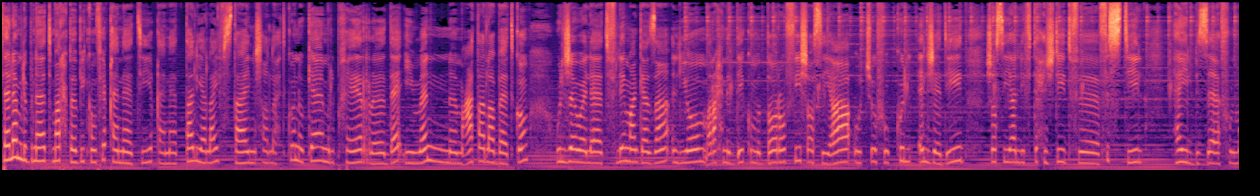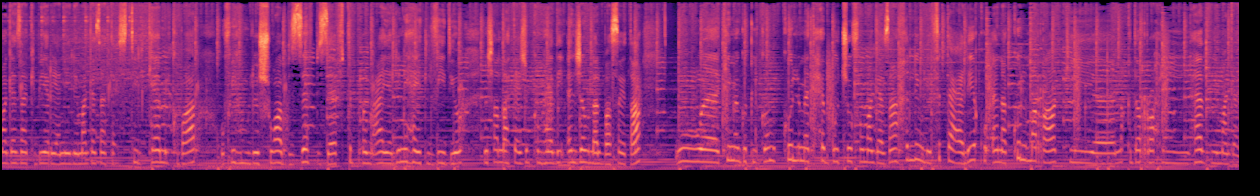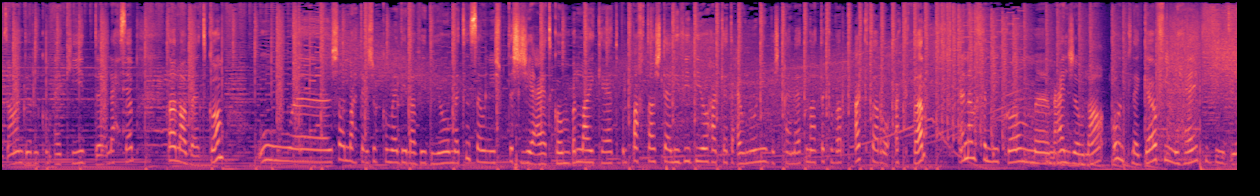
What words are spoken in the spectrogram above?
سلام البنات مرحبا بكم في قناتي قناة طاليا Lifestyle إن شاء الله تكونوا كامل بخير دائما مع طلباتكم والجولات في les magasins. اليوم راح نديكم الدور في Chaussea وتشوفوا كل الجديد. Chaussea اللي فتح جديد في, في ال Steel. هايل بزاف وال magasin كبير يعني les magasins تاع Steel كامل كبار وفيهم le choix بزاف بزاف. تبعوا معايا لنهاية الفيديو. إن شاء الله تعجبكم هذه الجولة البسيطة. وكما قلت لكم كل ما تحبوا تشوفوا ماغازان خليوا لي في التعليق وأنا كل مرة كي نقدر نروح لهذا الماغازان ندير لكم أكيد على حسب طلباتكم. وإن شاء الله تعجبكم هذه لا فيديو ما تنسونيش بتشجيعاتكم باللايكات بالبارطاج تاع لي فيديو هكا تعاونوني باش قناتنا تكبر أكثر وأكثر. أنا نخليكم مع الجولة ونتلاقاو في نهاية الفيديو.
